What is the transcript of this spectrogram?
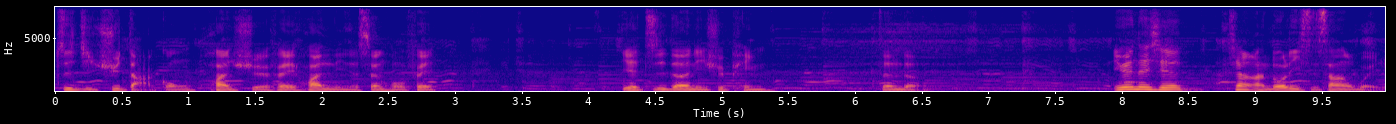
自己去打工换学费，换你的生活费，也值得你去拼，真的。因为那些像很多历史上的伟人。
